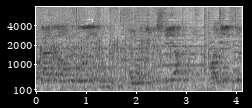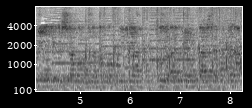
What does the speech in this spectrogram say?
وكان له دور الهوية الشيعية رئيس جمعية الاكتشاف والمدرسة الفلسطينية منذ 2011 حتى الآن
